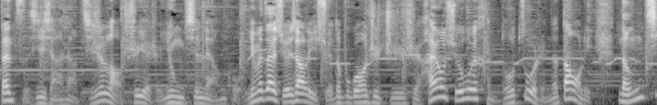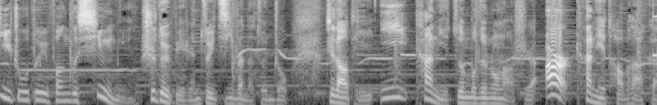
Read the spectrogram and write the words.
但仔细想想，其实老师也是用心良苦，因为在学校里学的不光是知识，还要学会很多做人的道理。能记住对方的姓名，是对别人最基本的尊重。这道题，一看你尊不尊重老师，二看你逃不逃课。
